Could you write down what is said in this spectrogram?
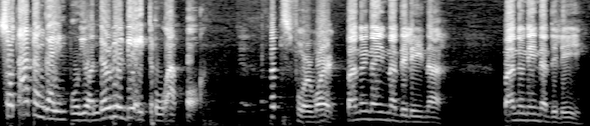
So tatanggalin po yun. There will be a true up po. That's forward. Paano na yung na-delay na? Paano na yung na-delay?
